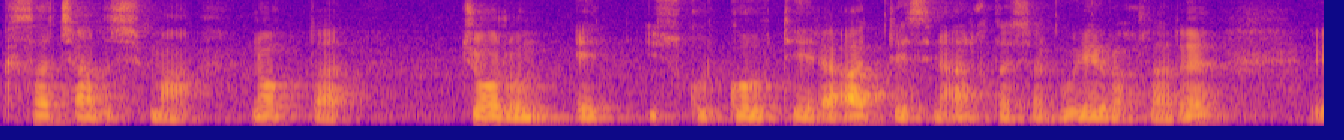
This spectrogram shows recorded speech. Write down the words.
kısa çalışma nokta Çorum et iskur.gov.tr adresine arkadaşlar bu evrakları e,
